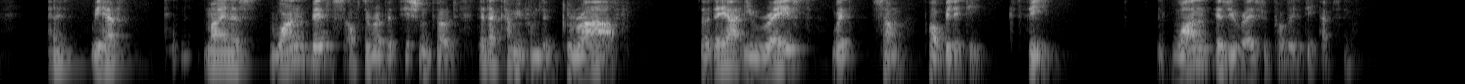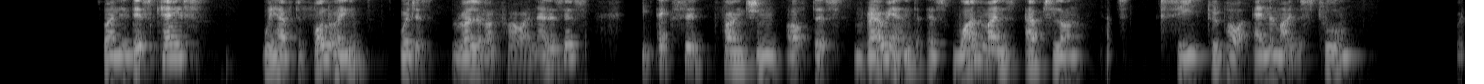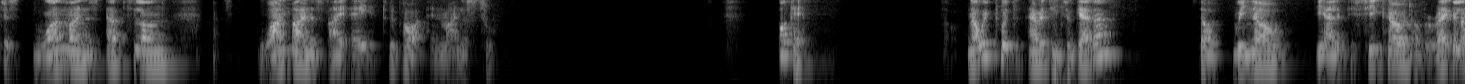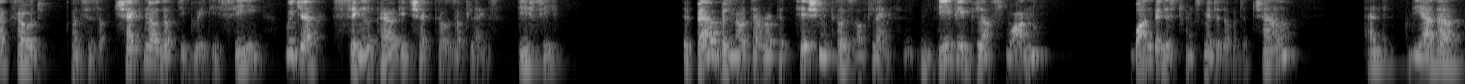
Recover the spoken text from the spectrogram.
and we have n minus 1 bits of the repetition code that are coming from the graph. So they are erased with some probability c. And 1 is erased with probability epsilon. So and in this case, we have the following, which is relevant for our analysis. The exit function of this variant is 1 minus epsilon c to the power n minus 2, which is 1 minus epsilon 1 minus ia to the power n minus 2. Okay, so now we put everything together. So we know the LDPC code of a regular code consists of check nodes of degree dc, which are single parity check codes of length dc. The variable nodes are repetition codes of length dv plus 1. One bit is transmitted over the channel, and the other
